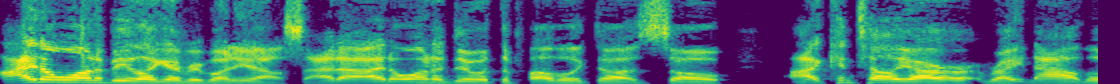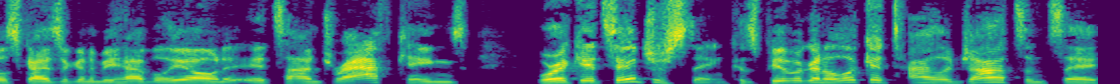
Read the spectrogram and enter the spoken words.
I don't want to be like everybody else. I, I don't want to do what the public does. So I can tell you right now, those guys are going to be heavily owned. It's on DraftKings where it gets interesting because people are going to look at Tyler Johnson and say,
